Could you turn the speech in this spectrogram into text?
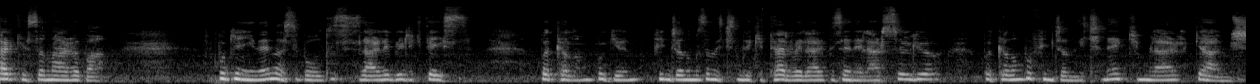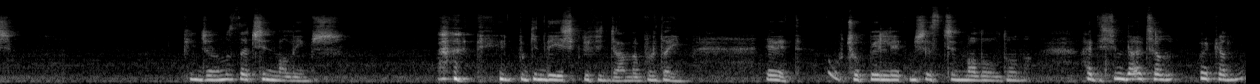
Herkese merhaba. Bugün yine nasip oldu sizlerle birlikteyiz. Bakalım bugün fincanımızın içindeki telveler bize neler söylüyor. Bakalım bu fincanın içine kimler gelmiş. Fincanımız da Çin malıymış. bugün değişik bir fincanla buradayım. Evet, çok belli etmişiz Çin malı olduğunu. Hadi şimdi açalım. Bakalım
